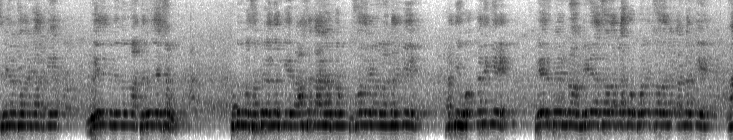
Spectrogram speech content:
శ్రీధర్ చౌదరి గారికి వేదిక మీద ఉన్న తెలుగుదేశం కుటుంబ సభ్యులందరికీ రాష్ట్ర కార్యవర్గం సోదరులందరికీ ప్రతి ఒక్కరికి పేరు పేరున మీడియా సోదరులకు పోలీస్ సోదరులకు అందరికీ నా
